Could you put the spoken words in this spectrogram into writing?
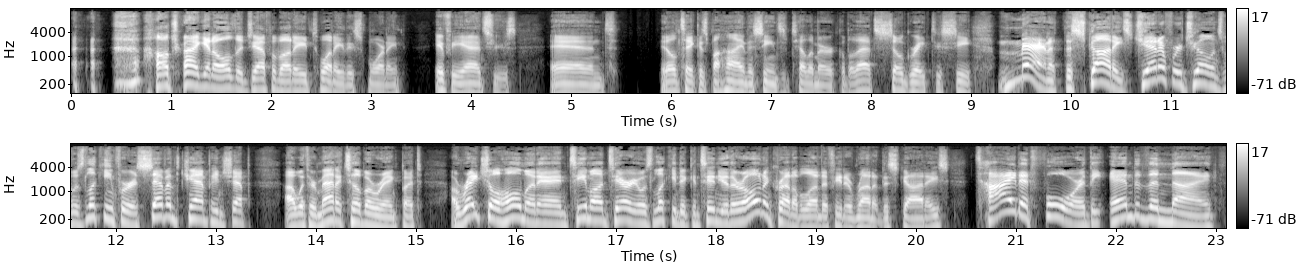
I'll try and get a hold of Jeff about 8:20 this morning if he answers. And It'll take us behind the scenes of Telemiracle, but that's so great to see. Man, at the Scotties, Jennifer Jones was looking for a seventh championship uh, with her Manitoba rink, but uh, Rachel Homan and Team Ontario was looking to continue their own incredible undefeated run at the Scotties. Tied at four at the end of the ninth,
